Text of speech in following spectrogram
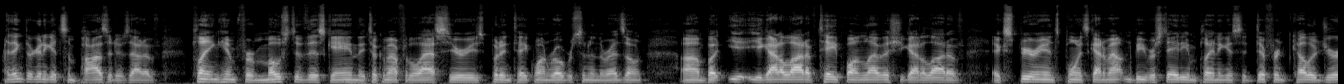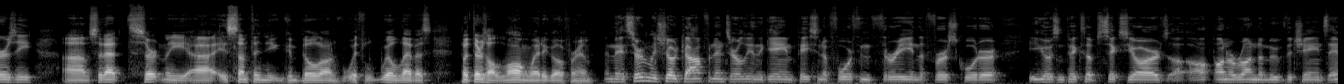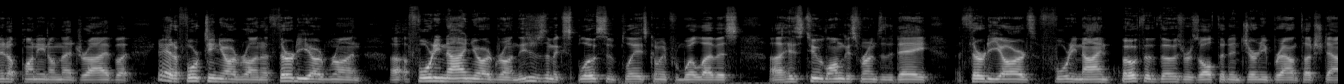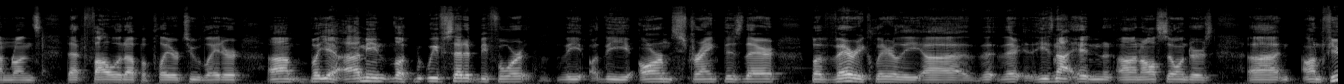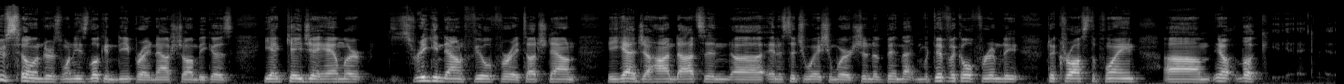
I think they're going to get some positives out of playing him for most of this game. They took him out for the last series, put in Ta'Quan Roberson in the red zone. Um, but you, you, got a lot of tape on Levis. You got a lot of experience points. Got him out in Beaver Stadium playing against a different color jersey. Um, so that certainly uh, is something that you can build on with Will Levis. But there's a long way to go for him. And they certainly showed confidence early in the game, facing a fourth and three in the first quarter. He goes and picks up six yards uh, on a run to move the chains. They ended up punting on that drive, but he had a 14 yard run, a 30 yard run a 49 yard run. These are some explosive plays coming from Will Levis. Uh, his two longest runs of the day, 30 yards, 49. Both of those resulted in Journey Brown touchdown runs that followed up a play or two later. Um, but yeah, I mean, look, we've said it before. The the arm strength is there, but very clearly, uh, the, he's not hitting on all cylinders. Uh, on few cylinders when he's looking deep right now, Sean, because he had KJ Hamler streaking downfield for a touchdown. He had Jahan Dotson uh, in a situation where it shouldn't have been that difficult for him to, to cross the plane. Um, you know, look,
